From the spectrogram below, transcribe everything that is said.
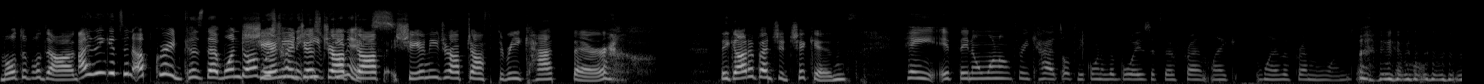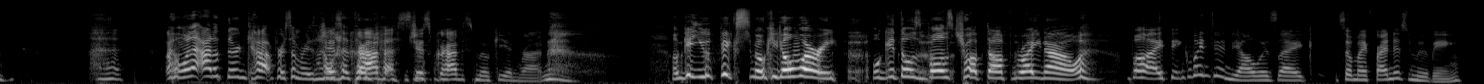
multiple dogs. I think it's an upgrade because that one dog was trying Shani to just eat dropped off. Phoenix. Shani dropped off three cats there. they got a bunch of chickens. Hey, if they don't want all three cats, I'll take one of the boys if they're friend, like one of the friendly ones. I want to add a third cat for some reason. I want just grab, just grab Smokey and run. I'll get you fixed, Smokey. Don't worry. We'll get those balls chopped off right now. Well, I think when Danielle was like, so my friend is moving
